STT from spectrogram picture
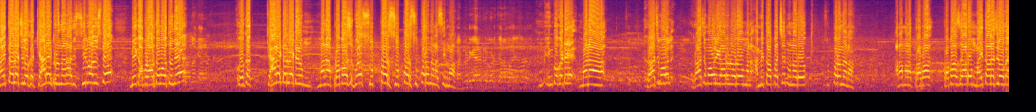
మైథాలజీలో ఒక క్యారెక్టర్ ఉందని అది సినిమా చూస్తే మీకు అప్పుడు అర్థమవుతుంది. ఒక క్యారెక్టర్ పెట్టి మన ప్రభాస్ కూడా సూపర్ సూపర్ సూపర్ ఉందన్న సినిమా. ఇంకొకటి మన రాజమౌళి రాజమౌళి గారు ఉన్నారు మన అమితాబ్ బచ్చన్ ఉన్నారు. సూపర్ ఉందన్న. అన్న మన ప్రభా ప్రభాస్ గారు మైథాలజీలో ఒక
